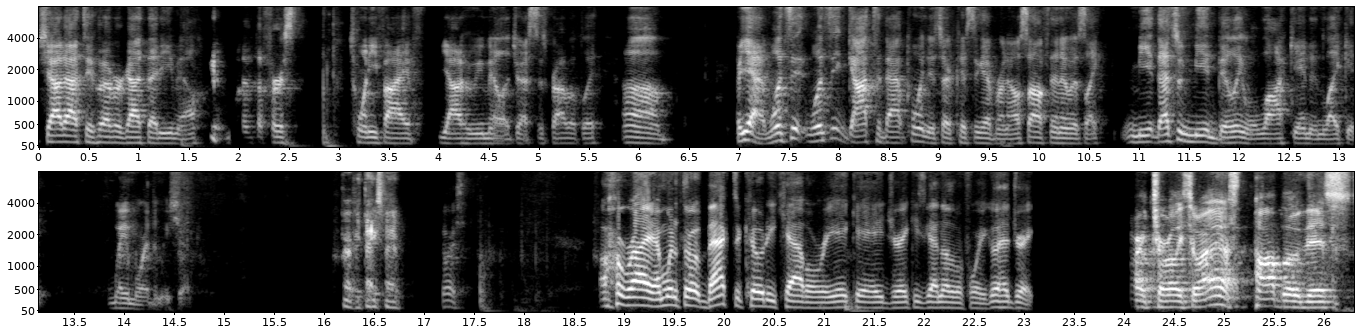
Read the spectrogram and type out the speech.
shout out to whoever got that email. One of the first 25 Yahoo email addresses, probably. Um, but yeah, once it once it got to that point and started pissing everyone else off, then it was like me. That's when me and Billy will lock in and like it way more than we should. Perfect. Thanks, man. Of course. All right, I'm going to throw it back to Cody Cavalry, aka Drake. He's got another one for you. Go ahead, Drake. All right, Charlie. So I asked Pablo this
